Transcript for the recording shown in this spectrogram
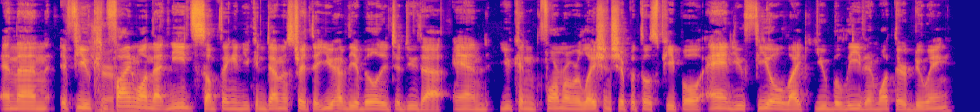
And then if you can find one that needs something and you can demonstrate that you have the ability to do that and you can form a relationship with those people and you feel like you believe in what they're doing,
